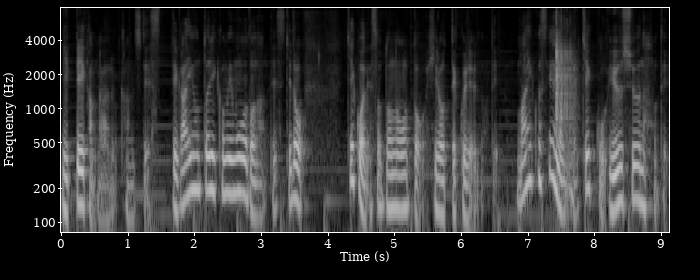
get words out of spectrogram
密閉感がある感じです。で外音取り込みモードなんですけど結構ね外の音を拾ってくれるのでマイク性能もね結構優秀なので、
